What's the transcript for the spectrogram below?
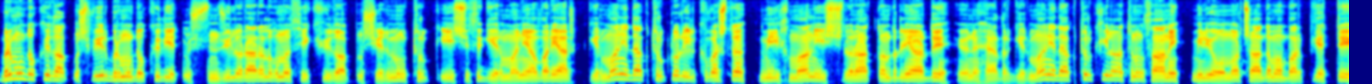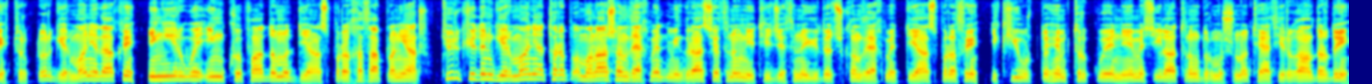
Bir müň dokuz ýüz altmyş bir-bir müň dokuz ýüz ýetmiş üçünji ýyllar aralygynda sekiz ýüz altmyş ýedi müň türk işçisi Germaniýa barýar. Germaniýadaky türkler ilki başda myhman işçiler atlandyrylýardy, ýöne häzir Germaniýadaky türk ilatynyň sany millionlarça adama baryp ýetdi, türkler Germaniýadaky iň iri we iň köp adamly diaspora hasaplanýar. Türkiýeden Germaniýa tarap amala aşan zähmet migrasiýasynyň netijesinde ýüze çykan zähmet diasporasy iki ýurtda hem türk we nemes ilatynyň durmuşynda täsir galdyrdy.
